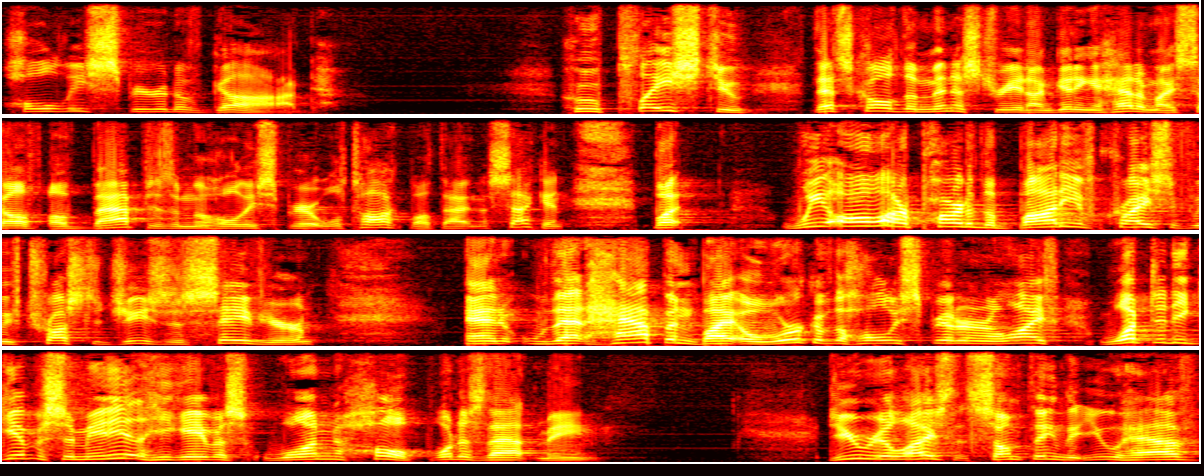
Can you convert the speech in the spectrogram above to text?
Holy Spirit of God, who placed you. That's called the ministry, and I'm getting ahead of myself, of baptism the Holy Spirit. We'll talk about that in a second. But we all are part of the body of Christ if we've trusted Jesus as Savior. And that happened by a work of the Holy Spirit in our life. What did He give us immediately? He gave us one hope. What does that mean? Do you realize that something that you have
